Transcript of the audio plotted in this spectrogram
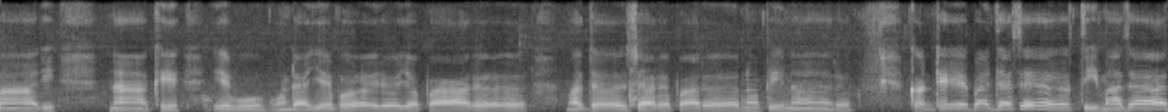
મારી નાખે એવો ભૂંડાયે ભર્યો પાર મધ ચાર પાર નો પીનાર. કંઠે બાંધાશે અસ્થિમાં જાર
